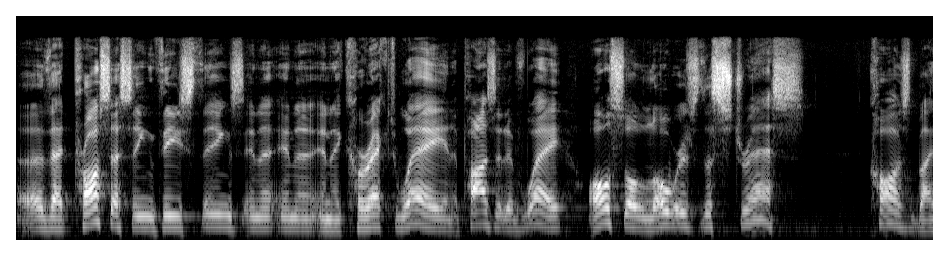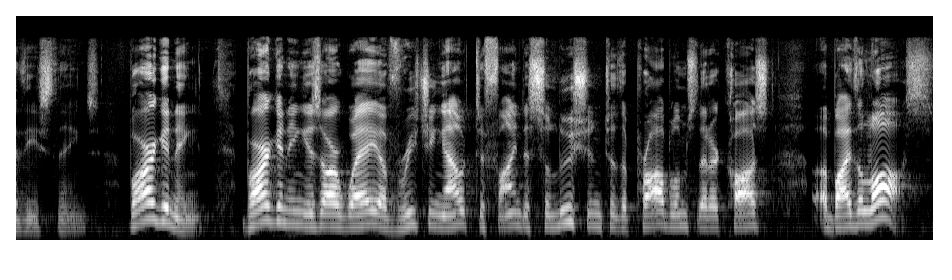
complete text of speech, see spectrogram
uh, that processing these things in a, in, a, in a correct way, in a positive way, also lowers the stress caused by these things. Bargaining. Bargaining is our way of reaching out to find a solution to the problems that are caused uh, by the loss.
